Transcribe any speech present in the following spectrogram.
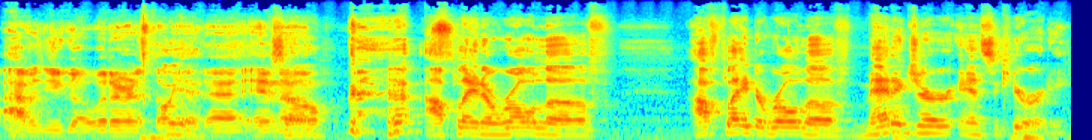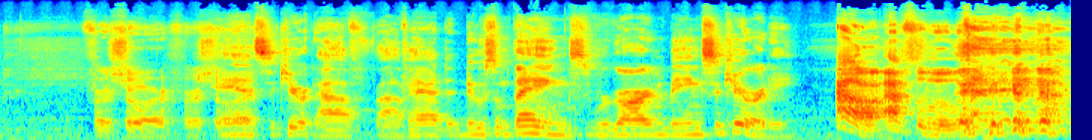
obviously you go with her and stuff oh yeah like that. And so uh, i played the role of i've played the role of manager and security for sure, for sure. and security i've i've had to do some things regarding being security Oh, absolutely, you know,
